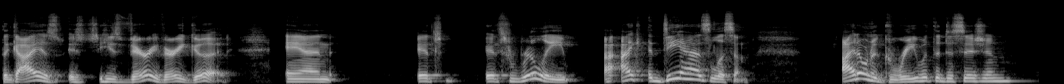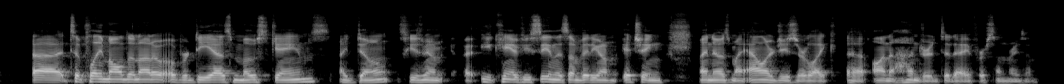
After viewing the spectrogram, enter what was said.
The guy is is he's very very good, and it's it's really I, I Diaz. Listen, I don't agree with the decision uh, to play Maldonado over Diaz most games. I don't. Excuse me. I'm, uh, you can't. If you see in this on video, I'm itching my nose. My allergies are like uh, on hundred today for some reason.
